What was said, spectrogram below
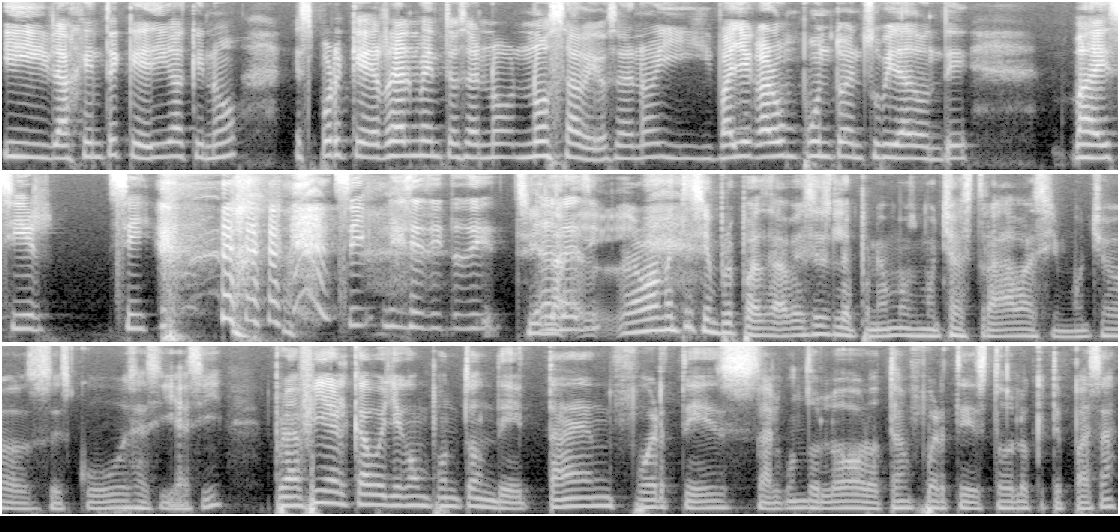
y la gente que diga que no es porque realmente, o sea, no, no sabe, o sea, ¿no? Y va a llegar a un punto en su vida donde va a decir, sí, sí, necesito, sí. sí, Normalmente siempre pasa, a veces le ponemos muchas trabas y muchas excusas y así, pero al fin y al cabo llega un punto donde tan fuerte es algún dolor o tan fuerte es todo lo que te pasa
